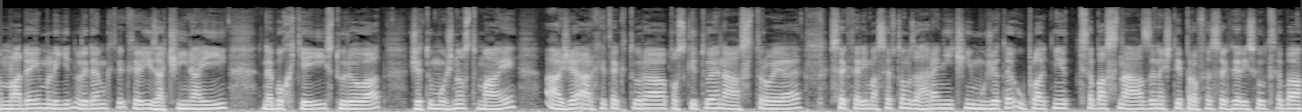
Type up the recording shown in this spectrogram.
mladým lidem, kteří začínají nebo chtějí studovat, že tu možnost mají a že architektura poskytuje nástroje, se kterými se v tom zahraničí můžete uplatnit třeba snáze než ty profese, které jsou třeba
